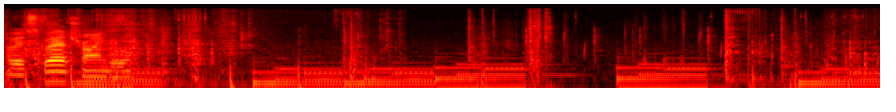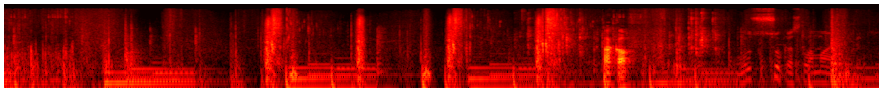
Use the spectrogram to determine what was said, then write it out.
I'll go square, triangle. Fuck off. Ну, сука, сломаю, блядь.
